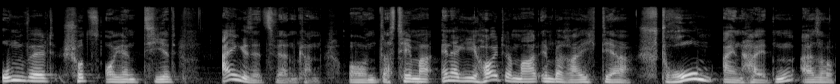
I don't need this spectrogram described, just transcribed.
umweltschutzorientiert eingesetzt werden kann. Und das Thema Energie heute mal im Bereich der Stromeinheiten, also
